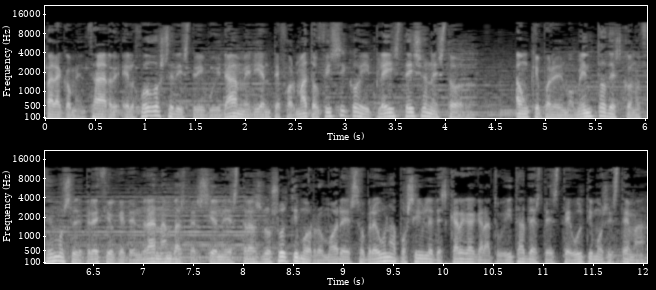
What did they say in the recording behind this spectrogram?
Para comenzar, el juego se distribuirá mediante formato físico y PlayStation Store, aunque por el momento desconocemos el precio que tendrán ambas versiones tras los últimos rumores sobre una posible descarga gratuita desde este último sistema.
